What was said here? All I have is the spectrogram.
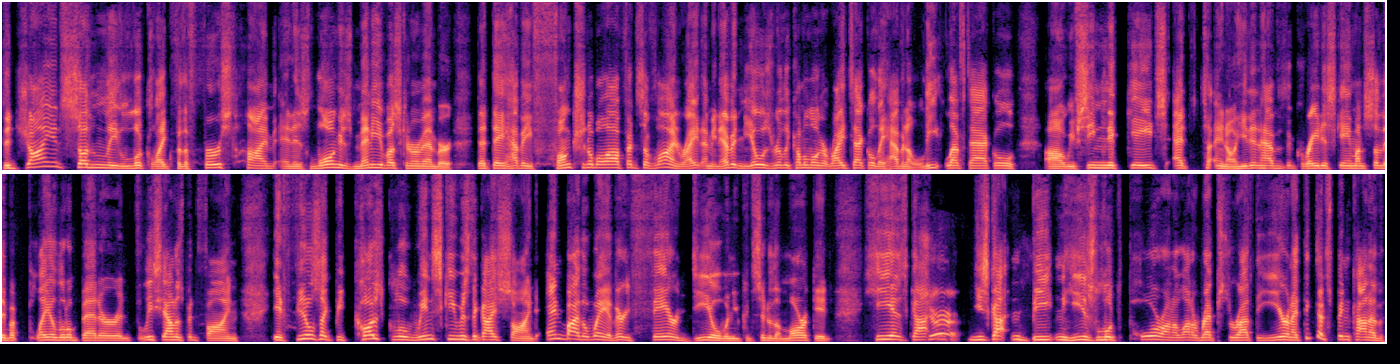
The Giants suddenly look like, for the first time, and as long as many of us can remember, that they have a functional offensive line, right? I mean, Evan Neal has really come along at right tackle. They have an elite left tackle. Uh, we've seen Nick Gates at, you know, he didn't have the greatest game on Sunday, but play a little better. And Feliciano's been fine it feels like because Glowinski was the guy signed, and by the way, a very fair deal when you consider the market, he has gotten Sure. he's gotten beaten. He has looked poor on a lot of reps throughout the year, and I think that's been kind of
